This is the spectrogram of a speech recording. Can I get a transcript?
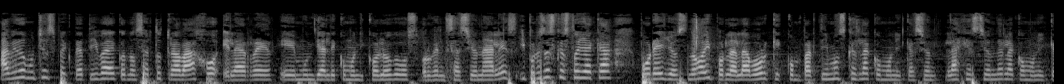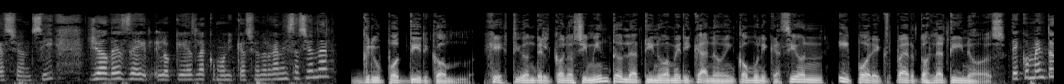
Ha habido mucha expectativa de conocer tu trabajo en la red eh, mundial de comunicólogos organizacionales y por eso es que estoy acá por ellos, ¿no? Y por la labor que compartimos que es la comunicación, la gestión de la comunicación, ¿sí? Yo desde lo que es la comunicación organizacional. Grupo DIRCOM, gestión del conocimiento latinoamericano en comunicación y por expertos latinos. Te comento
